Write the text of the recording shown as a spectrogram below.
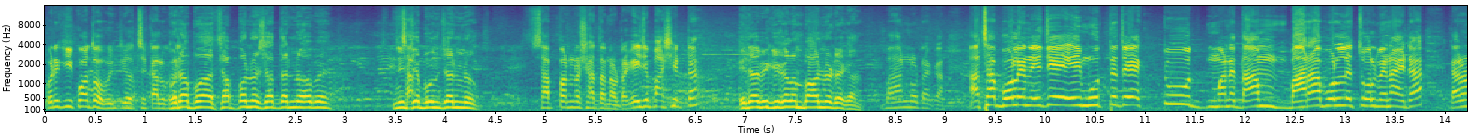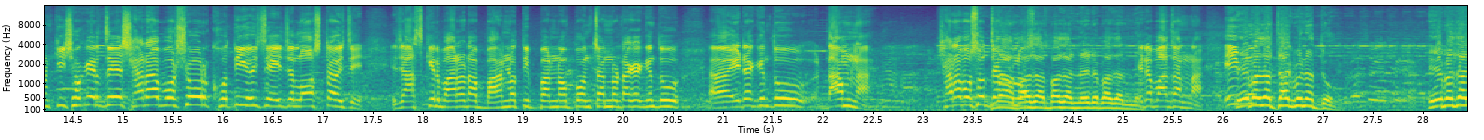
ওটা কি কত বিক্রি হচ্ছে কালো ওটা প- ছাপ্পান্ন সাতান্ন হবে নিচে পঞ্চান্ন। ছাপ্পান্ন সাতান্ন টাকা। এই যে পাশেরটা? এটা বিক্রি করলাম বাউন্ন টাকা। বাহান্ন টাকা। আচ্ছা বলেন এই যে এই মুহূর্তে যে একটু মানে দাম বাড়া বললে চলবে না এটা কারণ কৃষকের যে সারা বছর ক্ষতি হয়েছে এই যে লসটা হয়েছে এই যে আজকের বারোটা বাহান্ন তিপ্পান্ন পঞ্চান্ন টাকা কিন্তু আহ, এটা কিন্তু দাম না। সারা বছর না বাজার বাজার না এটা বাজার না। এটা বাজার না। এই বাজার থাকবে না তো। এই বাজার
